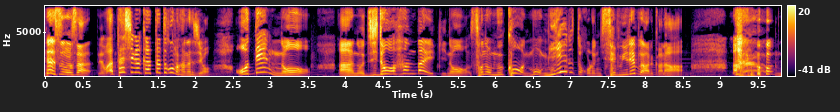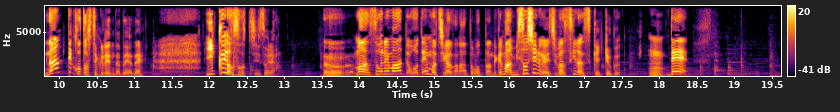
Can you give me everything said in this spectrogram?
だからそのさ、私が買ったとこの話よ。おでんの、あの、自動販売機の、その向こう、もう見えるところにセブンイレブンあるから、あの、なんてことしてくれんだよね。行くよ、そっちに、そりゃ。うん。まあ、それもあっておでんも違うかなと思ったんだけど、まあ、味噌汁が一番好きなんです、結局。うん。で、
